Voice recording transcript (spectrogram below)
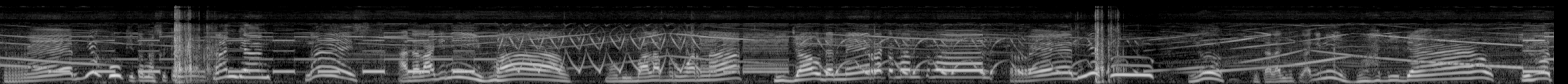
Keren. Yuhu. Kita masukkan dalam keranjang. Nice. Ada lagi nih. Wow. Mobil balap berwarna hijau dan merah teman-teman. Keren. Yuhu. Yuk, kita lanjut lagi nih. Wadidaw. Lihat.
